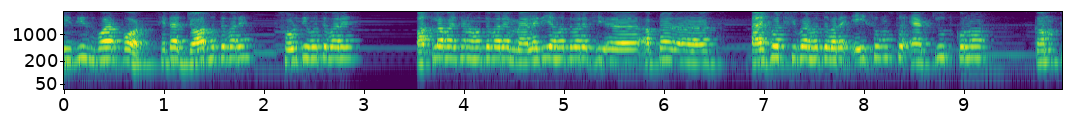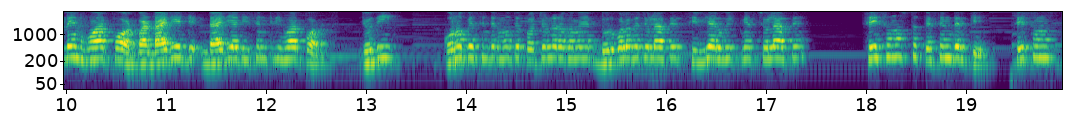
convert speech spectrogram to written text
ডিজিজ হওয়ার পর, সেটা জ্বর হতে পারে, সর্দি হতে পারে, পাতলা পায়খানা হতে পারে ম্যালেরিয়া হতে পারে আপনার টাইফয়েড ফিভার হতে পারে, এই সমস্ত অ্যাকিউট কোনো কমপ্লেন হওয়ার পর বা ডায়রিয়া ডায়রিয়া ডিসেন্ট্রি হওয়ার পর, যদি কোনো পেশেন্টের মধ্যে প্রচণ্ড রকমের দুর্বলতা চলে আসে সিভিয়ার উইকনেস চলে আসে, সেই সমস্ত পেশেন্টদেরকে, সেই সমস্ত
